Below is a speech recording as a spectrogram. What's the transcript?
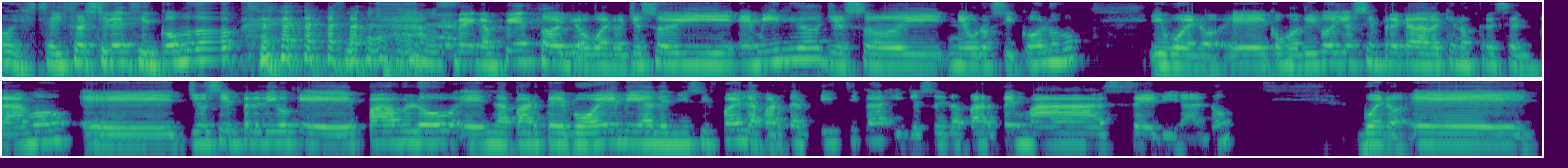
Uy, se hizo el silencio incómodo. Venga, empiezo yo. Bueno, yo soy Emilio, yo soy neuropsicólogo. Y bueno, eh, como digo yo siempre cada vez que nos presentamos, eh, yo siempre digo que Pablo es la parte bohemia de Musicfy, la parte artística, y yo soy la parte más seria, ¿no? Bueno, eh,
